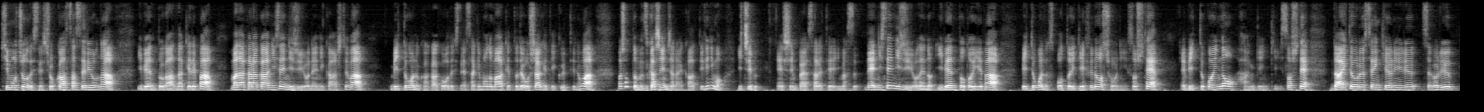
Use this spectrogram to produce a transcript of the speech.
気持ちをですね、触発させるようなイベントがなければ、まあなかなか2024年に関しては、ビットコインの価格をですね、先物マーケットで押し上げていくっていうのは、まあ、ちょっと難しいんじゃないかっていうふうにも一部、え、心配されています。で、2024年のイベントといえば、ビットコインのスポット ETF の承認、そして、ビットコインの半減期、そして大統領選挙による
